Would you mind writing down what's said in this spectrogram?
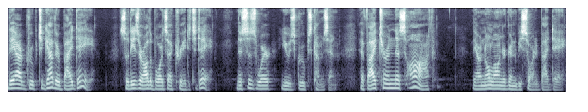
they are grouped together by day. So these are all the boards I created today. This is where use groups comes in. If I turn this off, They are no longer going to be sorted by day.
